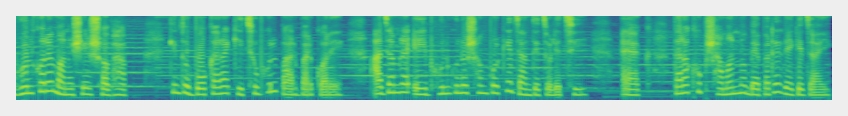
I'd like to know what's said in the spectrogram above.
ভুল করে মানুষের স্বভাব, কিন্তু বোকারা কিছু ভুল বারবার করে। আজ আমরা এই ভুলগুলো সম্পর্কে জানতে চলেছি। এক, তারা খুব সামান্য ব্যাপারে রেগে যায়,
